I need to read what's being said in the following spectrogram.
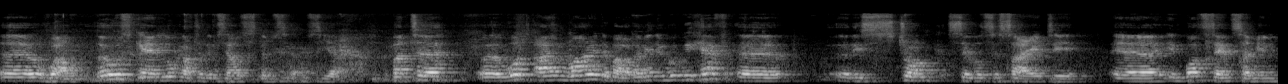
Uh, well, those can look after themselves themselves, yeah. But uh, what I'm worried about, I mean, we- have uh, uh, this strong civil society uh, in both sense, I mean,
